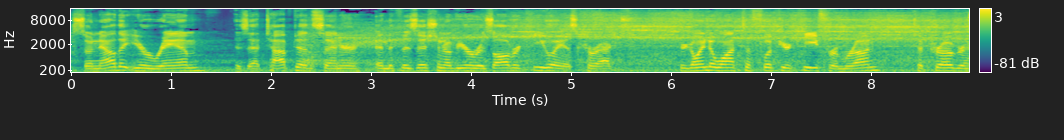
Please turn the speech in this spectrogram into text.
So now that your RAM is at top dead center and the position of your resolver keyway is correct, you're going to want to flip your key from run to program.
